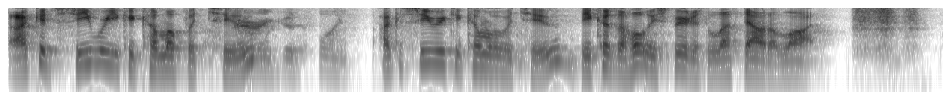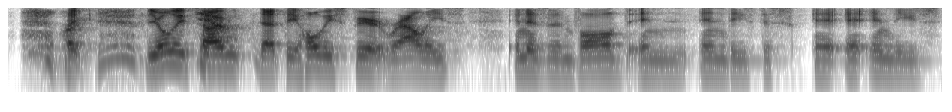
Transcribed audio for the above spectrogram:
I could see where you could come up with two. Very good point. I could see where you could come up with two because the Holy Spirit is left out a lot. like the only time yeah. that the Holy Spirit rallies and is involved in in these in these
